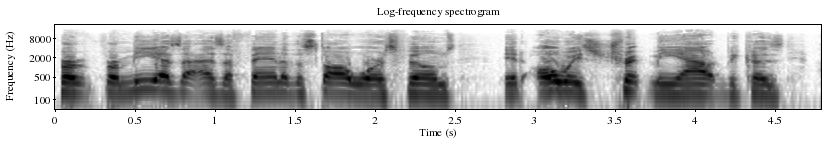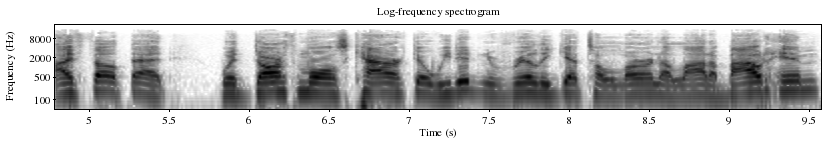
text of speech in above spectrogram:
for for me as a, as a fan of the Star Wars films, it always tripped me out because I felt that with Darth Maul's character, we didn't really get to learn a lot about him.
